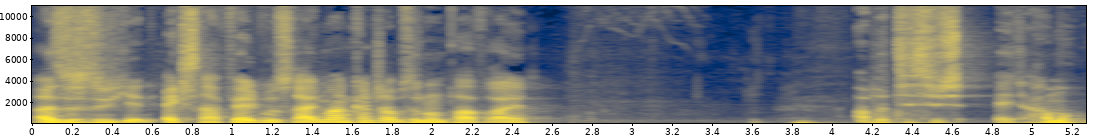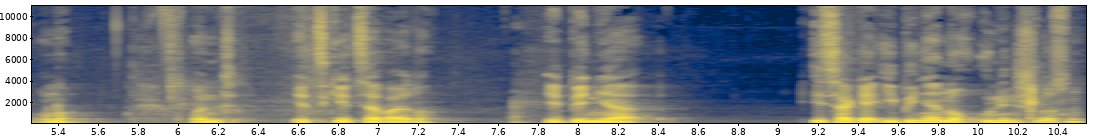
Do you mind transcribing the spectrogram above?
Also es ist natürlich ein extra Feld, wo du es reinmachen kannst, aber es sind noch ein paar frei. Aber das ist ey, der Hammer, oder? Und jetzt geht's ja weiter. Ich bin ja, ich sage ja, ich bin ja noch unentschlossen.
